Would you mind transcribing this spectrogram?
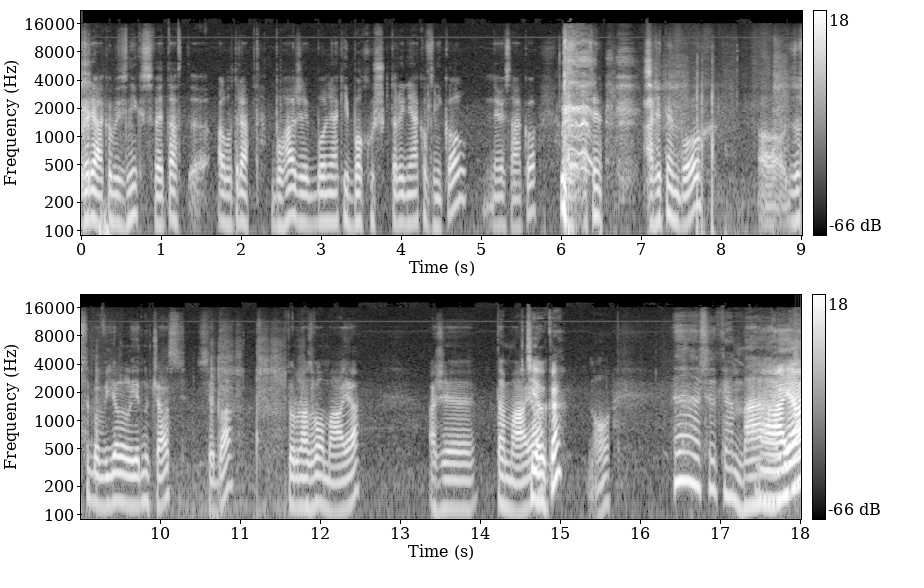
veria akoby vznik sveta, alebo teda Boha, že bol nejaký Boh už, ktorý nejako vznikol, nevie sa ako, a, a, ten, a že ten Boh zo seba vydelil jednu časť seba, ktorú nazval Mája, a že tá Mája... Včielka? No. Á, Včielka Mája.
